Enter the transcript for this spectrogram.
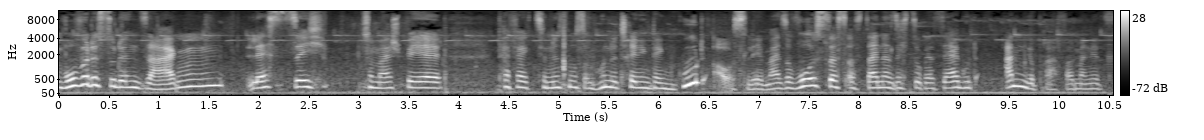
wo würdest du denn sagen, lässt sich zum Beispiel Perfektionismus im Hundetraining denn gut ausleben? Also wo ist das aus deiner Sicht sogar sehr gut angebracht, weil man jetzt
